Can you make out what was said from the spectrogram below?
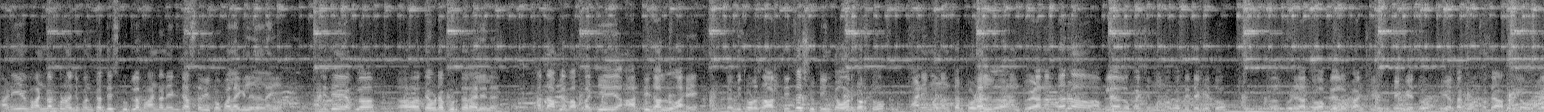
आणि भांडण पण व्हायची पण कधीच कुठलं भांडण एक जास्त विकोपाला गेलेलं नाही. आणि ते आपलं तेवढ्या पुरतं राहिलेलं आहे. आता आपल्या बाप्पाची आरती चालू आहे. तर मी थोडंसं आरतीचं शूटिंग कवर करतो आणि मग नंतर थोड्या वेळानंतर आपल्या लोकांची मनोगत इथे घेतो. पुढे जातो आपल्या लोकांची शूटिंग घेतो. की आता कोण सध्या आरतीला उभे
